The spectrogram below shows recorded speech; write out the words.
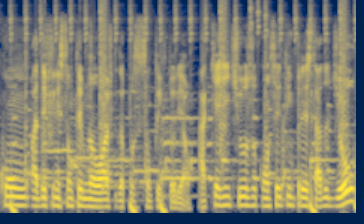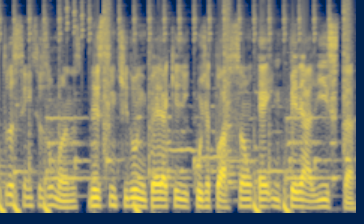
com a definição terminológica da possessão territorial. Aqui a gente usa o conceito emprestado de outras ciências humanas. Nesse sentido, o império é aquele cuja atuação é imperialista.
